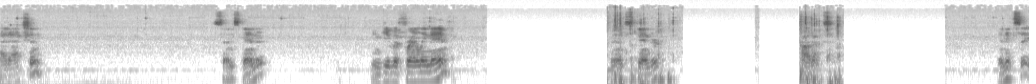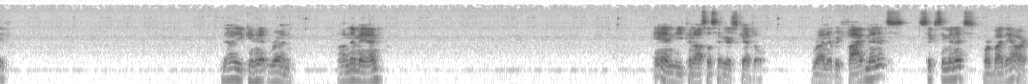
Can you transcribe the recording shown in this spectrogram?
Add action. Send standard. You can give a friendly name. And standard. Products. And hit save. Now you can hit run on demand And you can also set your schedule. Run every 5 minutes, 60 minutes, or by the hour.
